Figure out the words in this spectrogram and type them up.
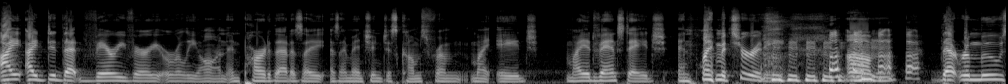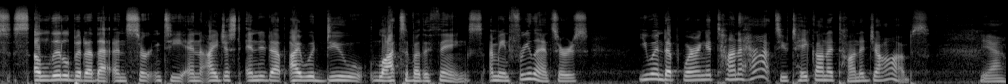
I, I did that very, very early on. And part of that, as I, as I mentioned, just comes from my age my advanced age and my maturity um, that removes a little bit of that uncertainty and i just ended up i would do lots of other things i mean freelancers you end up wearing a ton of hats you take on a ton of jobs Yeah.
